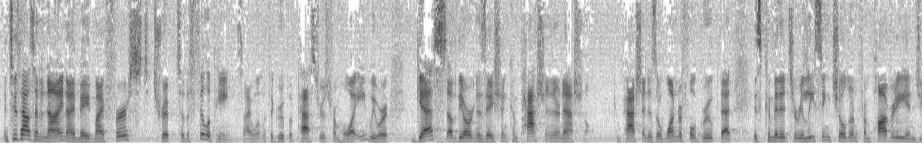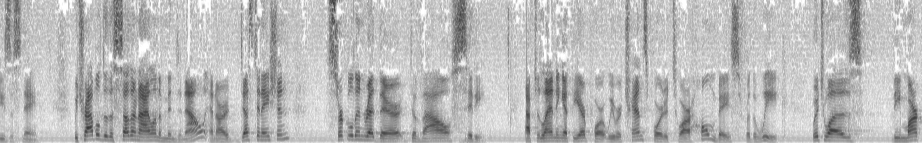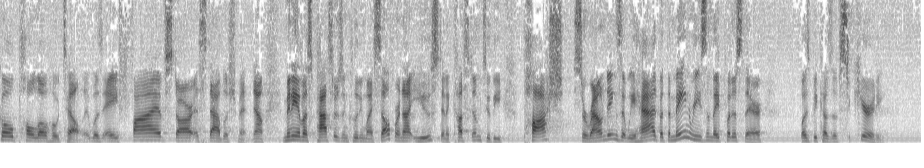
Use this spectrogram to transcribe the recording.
In 2009, I made my first trip to the Philippines. I went with a group of pastors from Hawaii. We were guests of the organization Compassion International. Compassion is a wonderful group that is committed to releasing children from poverty in Jesus' name. We traveled to the southern island of Mindanao, and our destination, circled in red there, Davao City. After landing at the airport, we were transported to our home base for the week, which was the Marco Polo Hotel. It was a five star establishment. Now, many of us pastors, including myself, were not used and accustomed to the posh surroundings that we had, but the main reason they put us there was because of security.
